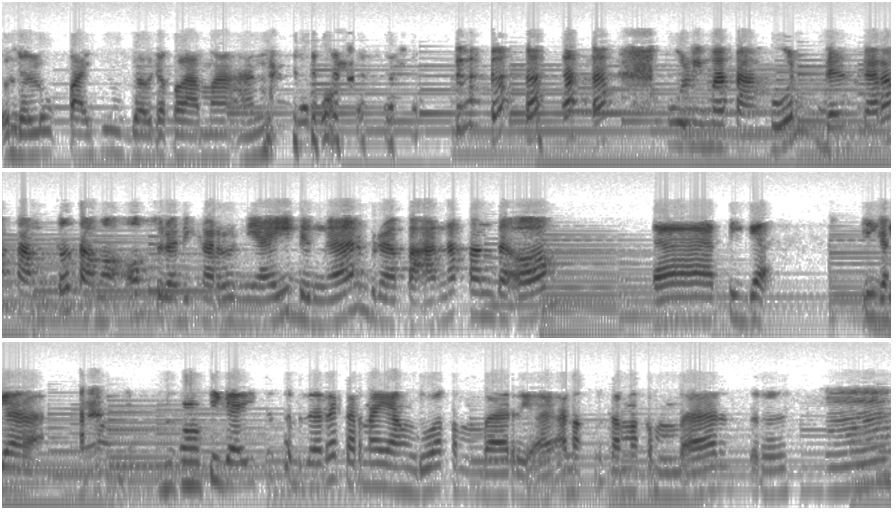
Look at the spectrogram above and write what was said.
udah lupa juga udah kelamaan. 25 tahun dan sekarang tante sama om sudah dikaruniai dengan berapa anak tante om? Uh, tiga tiga. Tiga, tiga itu sebenarnya karena yang dua kembar ya anak pertama kembar terus hmm.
